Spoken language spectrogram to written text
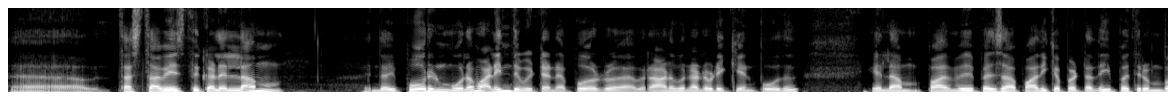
அஹ், எல்லாம் இந்த போரின் மூலம் அழிந்து விட்டன. போர் இராணுவ நடவடிக்கையின் போது எல்லாம் பா பெருசாக பாதிக்கப்பட்டது. இப்போ திரும்ப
